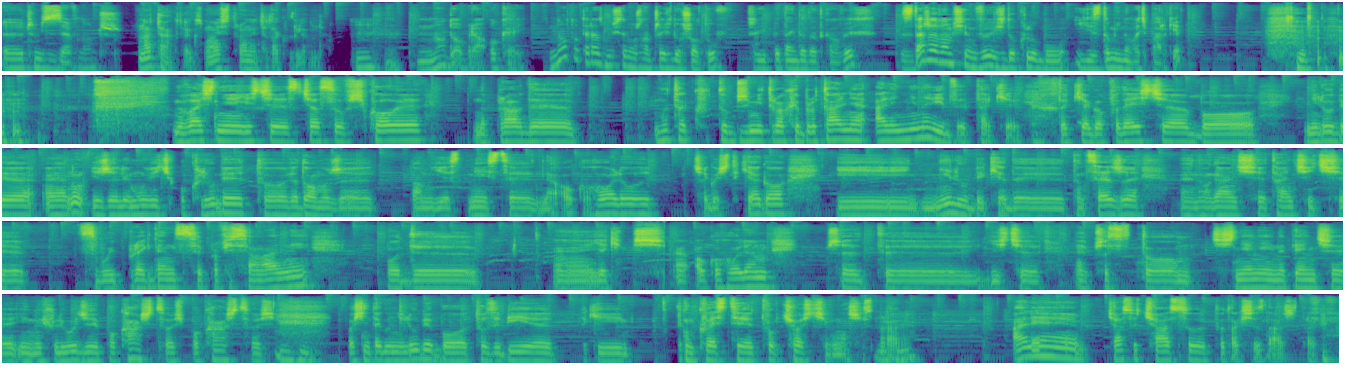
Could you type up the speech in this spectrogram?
e, czymś z zewnątrz. No tak, tak, z mojej strony to tak wygląda. Mhm. No dobra, okej. No to teraz myślę, można przejść do shotów, czyli pytań dodatkowych. Zdarza wam się wyjść do klubu i zdominować parkiet? No właśnie, jeszcze z czasów szkoły naprawdę, no tak to brzmi trochę brutalnie, ale nienawidzę takie, takiego podejścia, bo nie lubię, e, no jeżeli mówić o klubie, to wiadomo, że tam jest miejsce dla alkoholu, czegoś takiego i nie lubię, kiedy tancerzy e, namagają się tańczyć e, swój breakdance profesjonalny pod e, jakimś alkoholem, przed jeszcze przez to ciśnienie i napięcie innych ludzi. Pokaż coś, pokaż coś. Właśnie tego nie lubię, bo to zabije taki, taką kwestię twórczości w naszej sprawie. Mhm. Ale czas od czasu to tak się zdarzy, tak.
